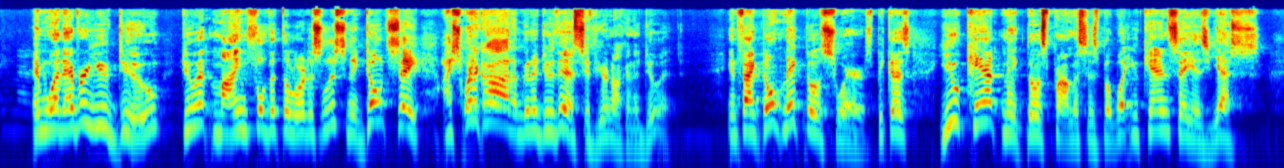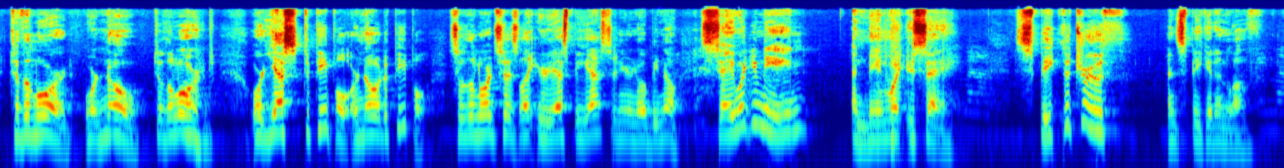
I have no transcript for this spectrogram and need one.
Amen. And whatever you do, do it mindful that the Lord is listening. Don't say, I swear to God, I'm going to do this if you're not going to do it. In fact, don't make those swears because you can't make those promises, but what you can say is yes to the Lord or no to the Lord or yes to people or no to people. So the Lord says, let your yes be yes and your no be no. Say what you mean and mean what you say. Amen. Speak the truth and speak it in love. Amen.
